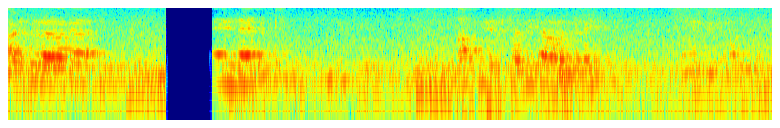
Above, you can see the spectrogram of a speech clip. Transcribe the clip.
அடுத்ததாக ஆசிரியர் சபிதா அவர்களை வணங்குகிறார்.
